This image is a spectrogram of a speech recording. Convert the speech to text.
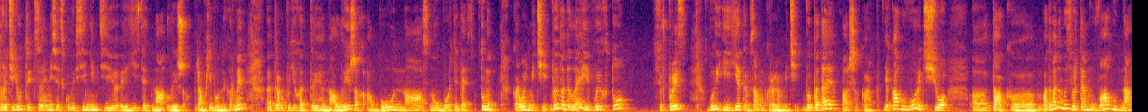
До речі, лютий це місяць, коли всі німці е, їздять на лижах. Прям хлібом не корми. Е, Треба поїхати на лижах або на сноуборді десь. Тому король мечі. Ви водолеї, ви хто? Сюрприз. Ви і є тим самим королем мечі. Випадає ваша карта, яка говорить, що е, так, а давай ми звертаємо увагу на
